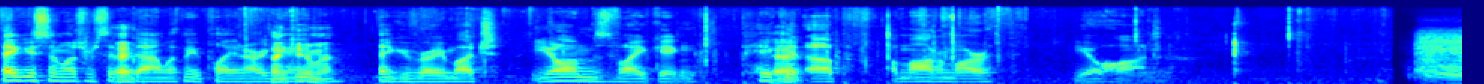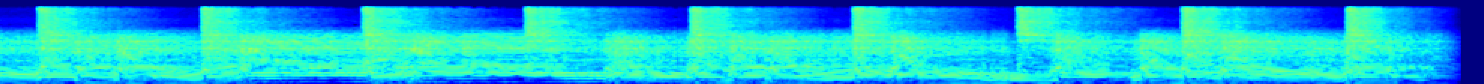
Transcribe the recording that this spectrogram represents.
Thank you so much for sitting Hey. down with me playing our Thank game. Thank you, man. Thank you very much. Jomsviking. Pick Yeah. it up. Amon Amarth. Johan.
